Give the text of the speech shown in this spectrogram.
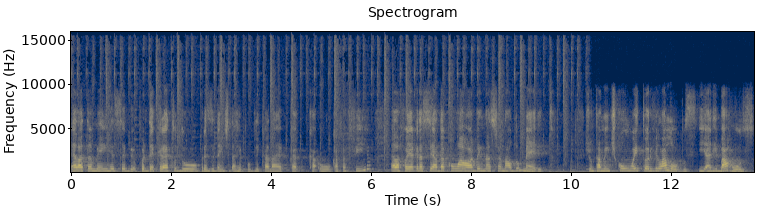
ela também recebeu, por decreto do presidente da República na época, o Café Filho, ela foi agraciada com a Ordem Nacional do Mérito, juntamente com o Heitor Villa-Lobos e Ari Barroso.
